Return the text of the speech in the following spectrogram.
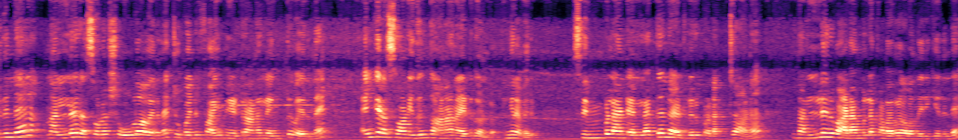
ഇതിന്റെ നല്ല രസമുള്ള ഷോളും വരുന്നത് ടു പോയിന്റ് ഫൈവ് മീറ്റർ ആണ് ലെങ്ത് വരുന്നത് ഭയങ്കര രസമാണ്. ഇതും കാണാനായിട്ട് ഇതുണ്ട്. ഇങ്ങനെ വരും. സിമ്പിൾ ആൻഡ് എലഗന്റ് ആയിട്ടുള്ളൊരു പ്രൊഡക്റ്റ് ആണ്. നല്ലൊരു വാടാമ്പുള്ള കളറ് വന്നിരിക്കും ഇതിന്റെ.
